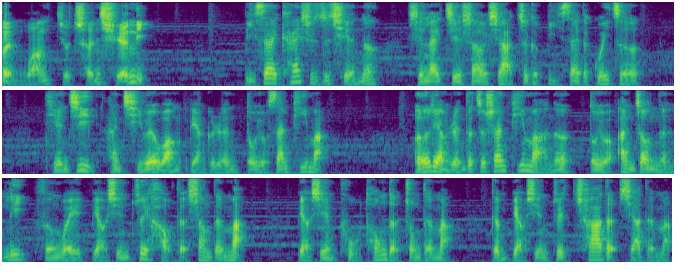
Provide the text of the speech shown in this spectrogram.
本王就成全你。比赛开始之前呢，先来介绍一下这个比赛的规则。田忌和齐威王两个人都有三匹马，而两人的这三匹马呢，都有按照能力分为表现最好的上等马、表现普通的中等马跟表现最差的下等马。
